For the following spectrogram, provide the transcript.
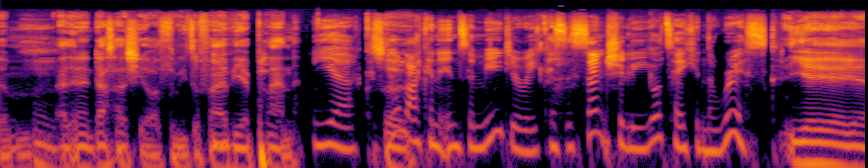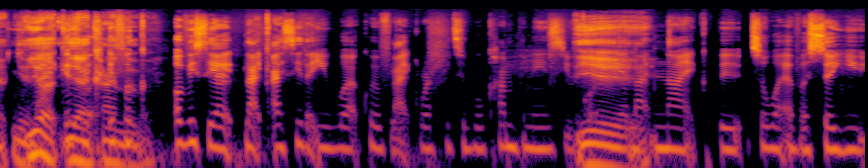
Um, Hmm. and then that's actually our three to five year plan. Yeah, because So- you're like an intermediary. Because essentially, you're taking the risk. Yeah, yeah, yeah, yeah, Like, if yeah, kind if a- of. obviously, I, like I see that you work with like reputable companies. You've got yeah. Yeah. like Nike, Boots, or whatever. So you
